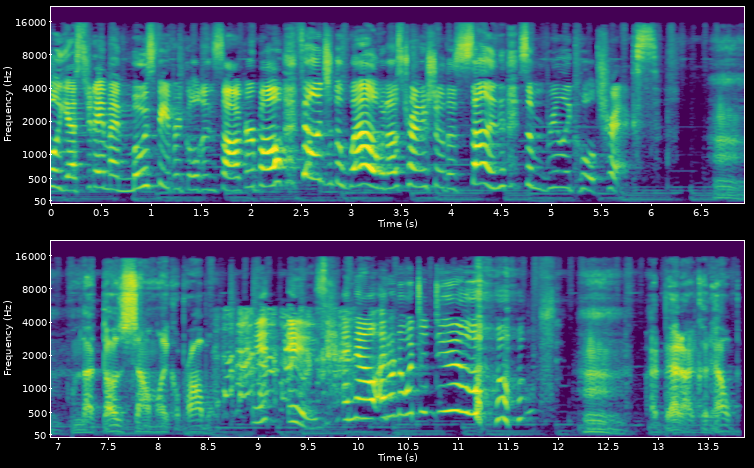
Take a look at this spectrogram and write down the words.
Well, yesterday my most favorite golden soccer ball fell into the well when I was trying to show the sun some really cool tricks. Hmm, that does sound like a problem. It is, and now I don't know what to do. Hmm, I bet I could help.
